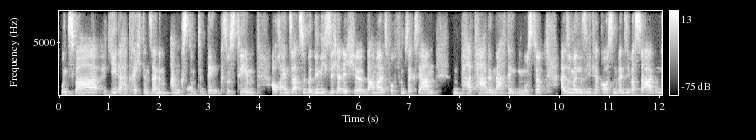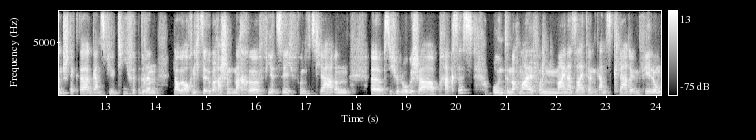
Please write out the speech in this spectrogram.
und zwar, jeder hat Recht in seinem Angst- und Denksystem. Auch ein Satz, über den ich sicherlich äh, damals vor fünf, sechs Jahren ein paar Tage nachdenken musste. Also man sieht, Herr Korsten, wenn Sie was sagen, dann steckt da ganz viel Tiefe drin. Ich glaube auch nicht sehr überraschend nach äh, 40, 50 Jahren äh, psychologischer Praxis. Und nochmal von meiner Seite eine ganz klare Empfehlung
